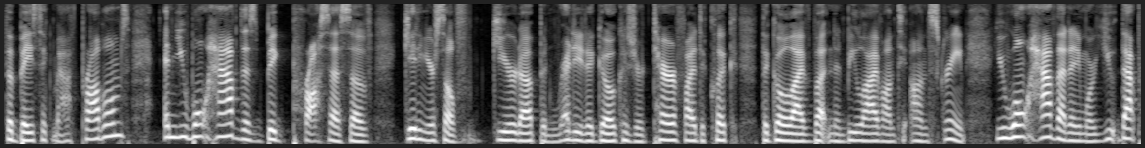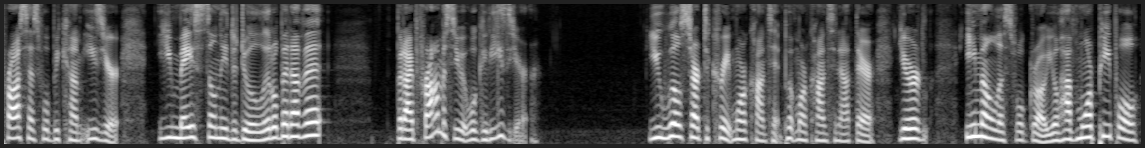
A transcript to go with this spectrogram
the basic math problems. And you won't have this big process of getting yourself geared up and ready to go because you're terrified to click the go live button and be live on, t- on screen. You won't have that anymore. You, that process will become easier. You may still need to do a little bit of it, but I promise you it will get easier you will start to create more content, put more content out there. Your email list will grow. You'll have more people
